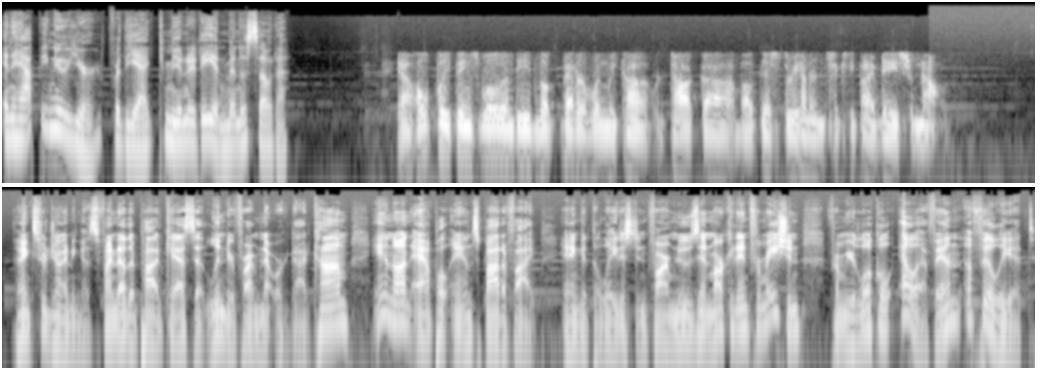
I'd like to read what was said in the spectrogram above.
and happy new year for the ag community in Minnesota. Yeah, hopefully things will indeed look better when we talk uh, about this 365 days from now. Thanks for joining us. Find other podcasts at linderfarmnetwork.com and on Apple and Spotify. And get the latest in farm news and market information from your local LFN affiliate.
